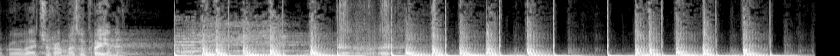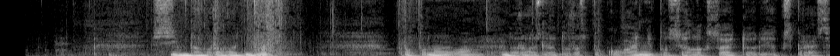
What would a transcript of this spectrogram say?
Доброго вечора, ми з України. Всім доброго дня. Пропоную вам до розгляду розпакування посилок сайту AliExpress.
